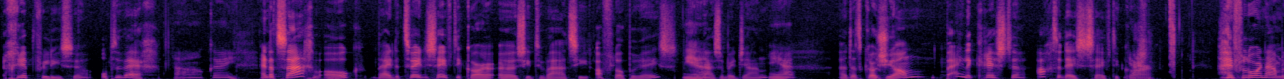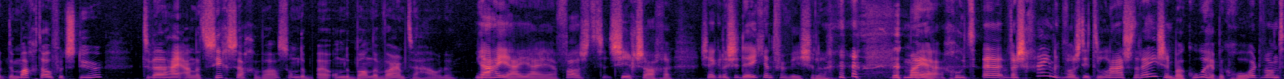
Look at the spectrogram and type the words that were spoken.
grip verliezen op de weg. Ah, oké. En dat zagen we ook bij de tweede safety car eh, situatie, afgelopen race in Ja. Azerbeidzjan. Ja. Eh, dat Grosjean pijnlijk crashte achter deze safety car. Ja. Hij verloor namelijk de macht over het stuur, terwijl hij aan het zigzaggen was om de, eh, om de banden warm te houden. Ja, ja, ja, ja, vast. Zigzaggen. Zeker een cd'tje aan het verwisselen. maar ja, goed. Eh, waarschijnlijk was dit de laatste race in Baku, heb ik gehoord. Want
